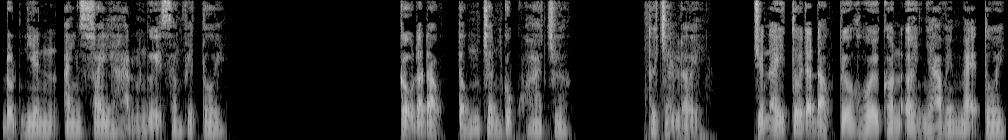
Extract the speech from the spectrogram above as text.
Đột nhiên anh xoay hẳn người sang phía tôi. Cậu đã đọc Tống chân Cúc Hoa chưa? Tôi trả lời. Chuyện ấy tôi đã đọc từ hồi còn ở nhà với mẹ tôi,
